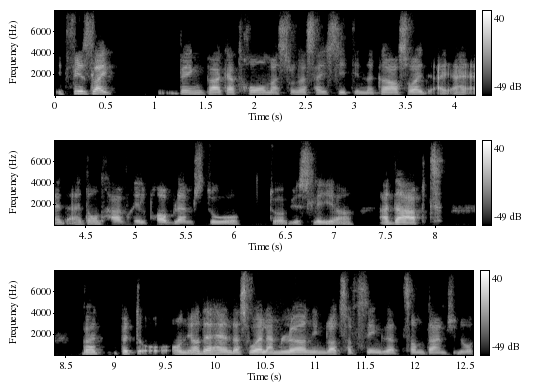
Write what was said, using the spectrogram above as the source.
it feels like being back at home as soon as I sit in the car. So I I I, don't have real problems to to obviously uh, adapt but but on the other hand as well i'm learning lots of things that sometimes you know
